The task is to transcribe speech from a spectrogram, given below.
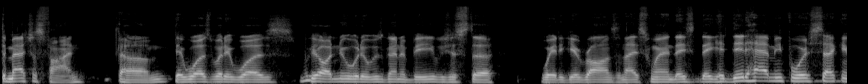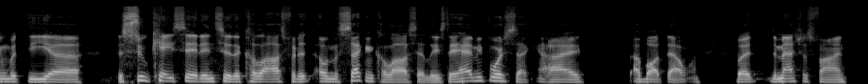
The match was fine. Um, it was what it was. We all knew what it was going to be. It was just a way to give Rollins a nice win. They they did have me for a second with the uh, the suitcase hit into the Khallas for the on the second Khallas at least. They had me for a second. I I bought that one. But the match was fine.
